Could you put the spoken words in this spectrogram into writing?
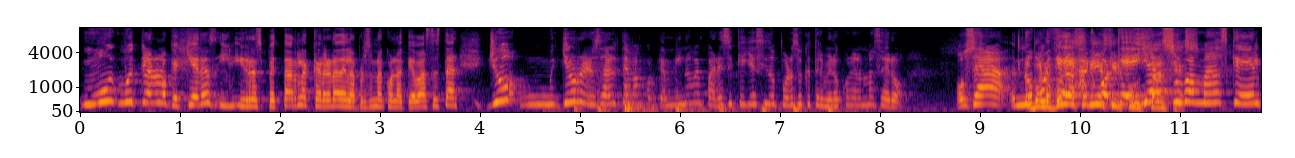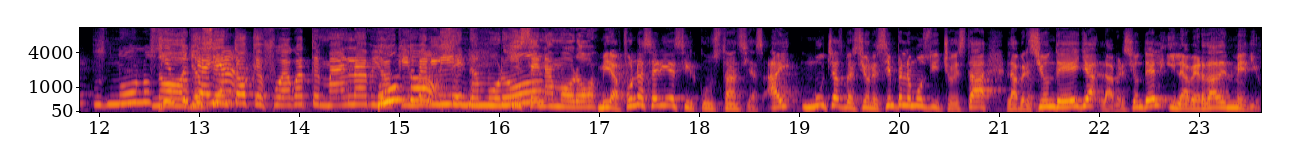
muy, muy claro lo que quieras y, y respetar la carrera de la persona con la que vas a estar. Yo me quiero regresar al tema porque a mí no me parece que haya sido por eso que terminó con el macero. O sea, no Bueno, fue porque, una serie de porque ella suba más que él, pues no, no, No, siento yo que haya... siento que fue a Guatemala, vio a. Kimberly Se enamoró. y se enamoró. Mira, fue una serie de circunstancias. Hay muchas versiones. Siempre lo hemos dicho. Está la versión de ella, la versión de él y la verdad en medio.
